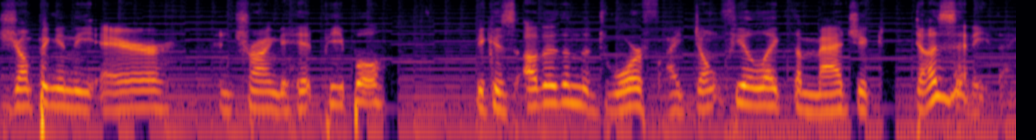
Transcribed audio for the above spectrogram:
jumping in the air and trying to hit people because other than the dwarf, I don't feel like the magic does anything.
